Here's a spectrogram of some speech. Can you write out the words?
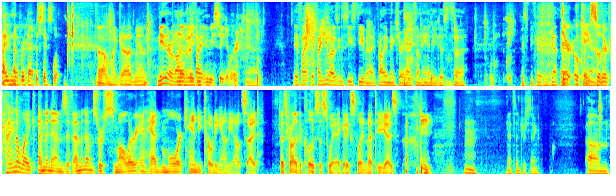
I've never had a sixlet. Oh my god, man! Neither have I. But if I be singular, yeah. if I if I knew I was going to see Steven, I'd probably make sure I had some handy just to, just because he's got that. They're okay, yeah. so they're kind of like M and M's. If M and M's were smaller and had more candy coating on the outside, that's probably the closest way I could explain that to you guys. hmm. That's interesting. Um,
